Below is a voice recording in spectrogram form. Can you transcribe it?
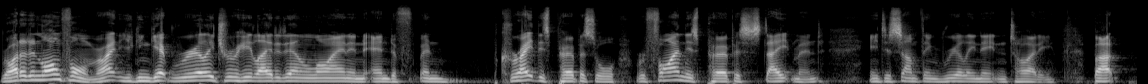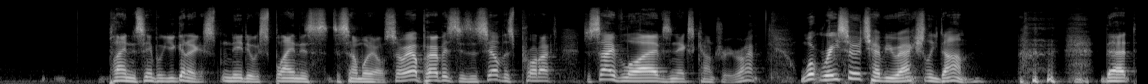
Write it in long form, right? You can get really tricky later down the line and, and, and create this purpose or refine this purpose statement into something really neat and tidy. But plain and simple, you're going to need to explain this to someone else. So our purpose is to sell this product to save lives in X country, right? What research have you actually done that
